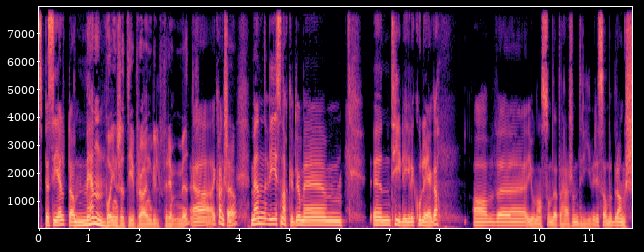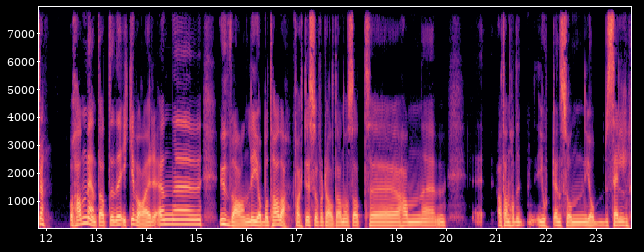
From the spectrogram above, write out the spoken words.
spesielt, da. Men På initiativ fra en vilt fremmed? Ja, kanskje. Ja. Men vi snakket jo med um, en tidligere kollega av uh, Jonas om dette her, som driver i samme bransje. Og han mente at det ikke var en uh, uvanlig jobb å ta, da. Faktisk så fortalte han oss at han at han hadde gjort en sånn jobb selv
